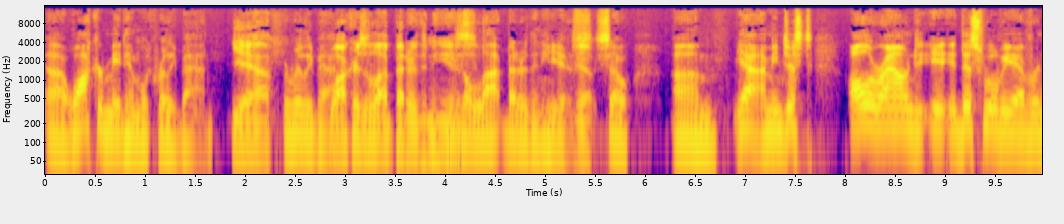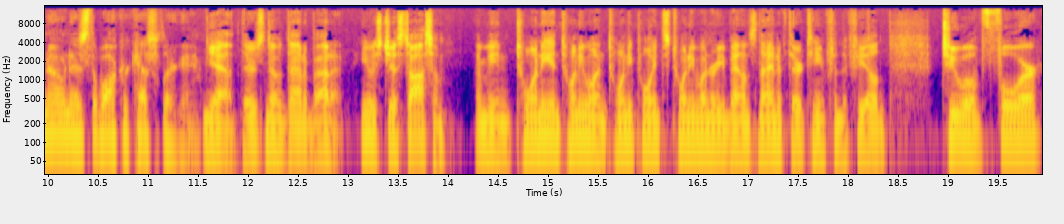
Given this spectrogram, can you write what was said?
Uh, Walker made him look really bad. Yeah, really bad. Walker's a lot better than he He's is. He's a lot better than he is. Yep. So, um, yeah, I mean, just all around, it, this will be ever known as the Walker Kessler game. Yeah, there's no doubt about it. He was just awesome. I mean, 20 and 21, 20 points, 21 rebounds, 9 of 13 from the field, 2 of 4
